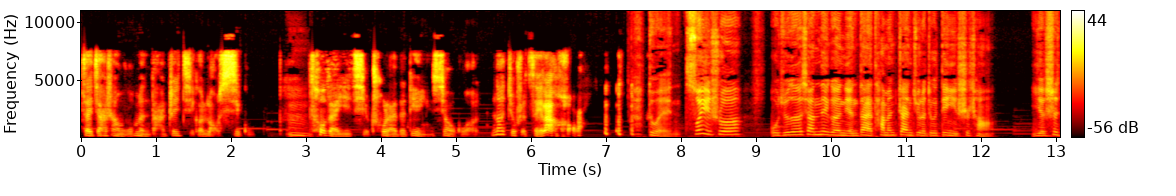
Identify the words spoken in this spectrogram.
再加上吴孟达这几个老戏骨嗯，凑在一起出来的电影效果，那就是贼拉好。对，所以说我觉得像那个年代，他们占据了这个电影市场，也是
